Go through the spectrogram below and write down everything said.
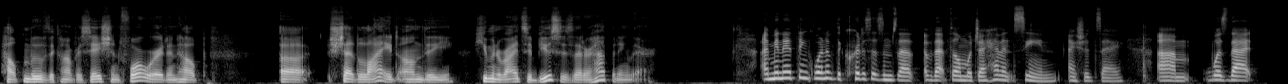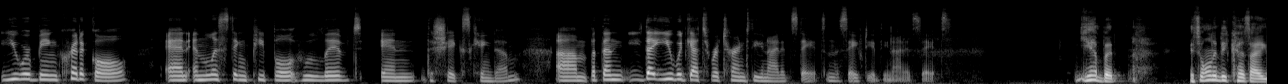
help move the conversation forward and help uh, shed light on the human rights abuses that are happening there. I mean, I think one of the criticisms that, of that film, which I haven't seen, I should say, um, was that you were being critical and enlisting people who lived in the Sheikh's kingdom, um, but then that you would get to return to the United States and the safety of the United States. Yeah, but it's only because I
